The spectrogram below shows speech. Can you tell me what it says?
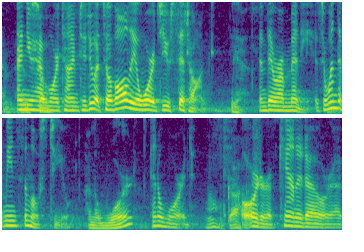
and, And you have so- more time to do it. So, of all the awards you sit on, Yes. and there are many, is there one that means the most to you? An award? An award? Oh, gosh. Order of Canada or a,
